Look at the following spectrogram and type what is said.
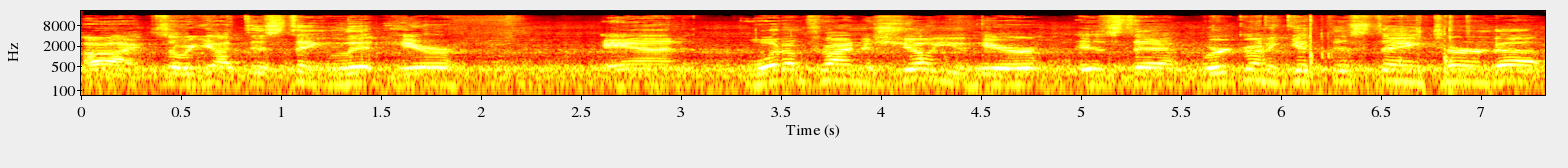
All right, so we got this thing lit here, and what I'm trying to show you here is that we're gonna get this thing turned up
